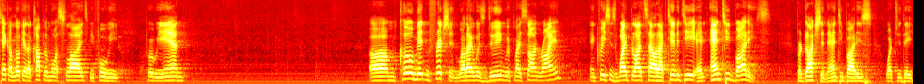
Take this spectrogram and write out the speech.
take a look at a couple of more slides before we, before we end. Um, cold mitten friction, what I was doing with my son Ryan, increases white blood cell activity and antibodies production. Antibodies, what do they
